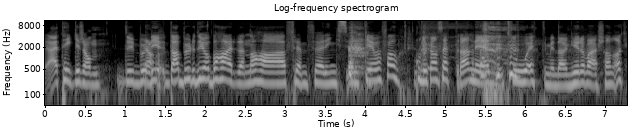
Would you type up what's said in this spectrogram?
jeg tenker sånn du burde, Ja. Da burde du jobbe hardere enn å ha fremføringsuke, i hvert fall. Og du kan sette deg ned to ettermiddager og være sånn OK,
